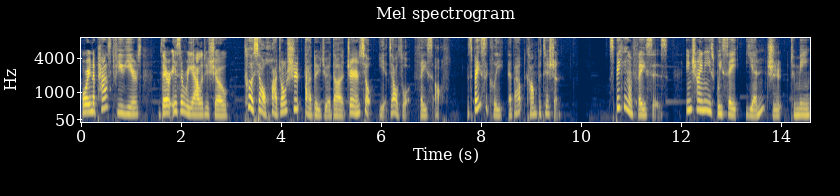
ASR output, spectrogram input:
Or in the past few years, there is a reality show 特效化妆师大对决的真人秀也叫做 Face Off. It's basically about competition. Speaking of faces, in Chinese we say 颜值 to mean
